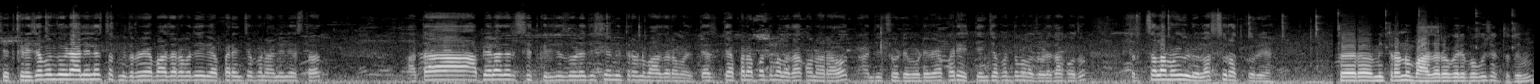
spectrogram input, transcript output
शेतकऱ्याच्या पण जोड्या आलेल्या असतात मित्रांनो. या बाजारामध्ये व्यापाऱ्यांच्या पण आलेले असतात. आता आपल्याला जर शेतकरीच्या जोड्या दिसल्या मित्रांनो बाजारामध्ये त्या त्या पण आपण तुम्हाला दाखवणार आहोत. आणि जे छोटे मोठे व्यापारी आहेत त्यांच्या पण तुम्हाला जोड्या दाखवतो. तर चला मग व्हिडिओला सुरुवात करूया. तर मित्रांनो बाजार वगैरे बघू शकता तुम्ही.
